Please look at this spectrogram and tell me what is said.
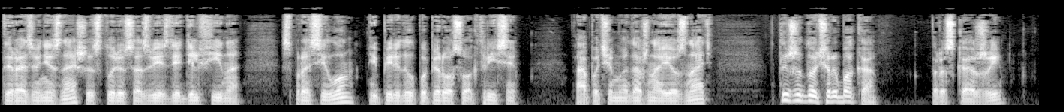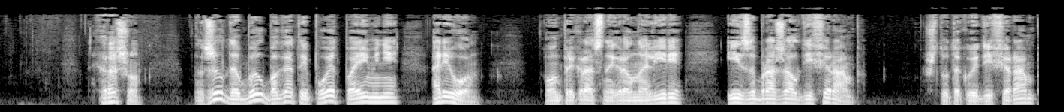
«Ты разве не знаешь историю созвездия дельфина?» — спросил он и передал папиросу актрисе. А почему я должна ее знать? Ты же дочь рыбака. Расскажи. Хорошо. Жил да был богатый поэт по имени Орион. Он прекрасно играл на лире и изображал дифирамб. Что такое дифирамб?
